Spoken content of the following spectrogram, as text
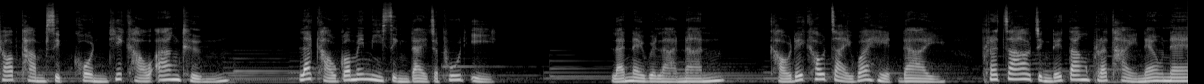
ชอบธรรมสิบคนที่เขาอ้างถึง และเขาก็ไม่มีสิ่งใดจะพูดอีก และในเวลานั้น เขาได้เข้าใจว่าเหตุใด พระเจ้าจึงได้ตั้งพระทัยแน่วแน่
